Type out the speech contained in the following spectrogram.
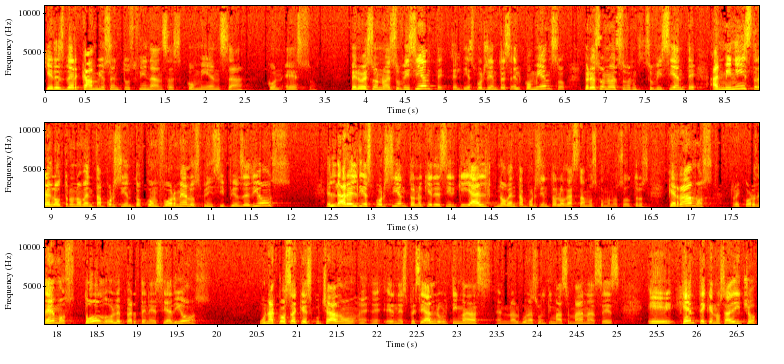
¿Quieres ver cambios en tus finanzas? Comienza con eso. Pero eso no es suficiente. El 10% es el comienzo, pero eso no es suficiente. Administra el otro 90% conforme a los principios de Dios. El dar el 10% no quiere decir que ya el 90% lo gastamos como nosotros querramos. Recordemos, todo le pertenece a Dios. Una cosa que he escuchado en especial últimas, en algunas últimas semanas es eh, gente que nos ha dicho,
